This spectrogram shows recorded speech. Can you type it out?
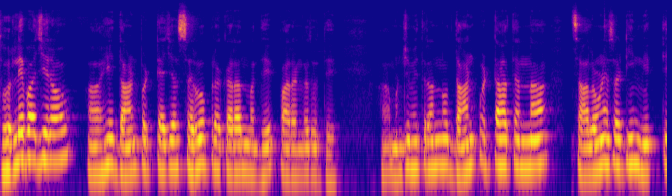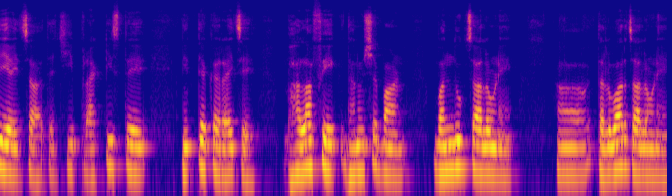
थोरले बाजीराव हे दांडपट्ट्याच्या सर्व प्रकारांमध्ये पारंगत होते. म्हणजे मित्रांनो दांडपट्टा हा त्यांना चालवण्यासाठी नित्य यायचा त्याची प्रॅक्टिस ते नित्य करायचे. भालाफेक धनुष्यबाण बंदूक चालवणे तलवार चालवणे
